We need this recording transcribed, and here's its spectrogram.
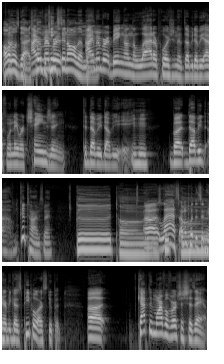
all those guys. I remember Kingston, all of them. I remember it being on the latter portion of WWF when they were changing to WWE. Mm-hmm. But W, oh, good times, man. Good times. Uh, last, I'm gonna put this in here because people are stupid. Uh, Captain Marvel versus Shazam.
